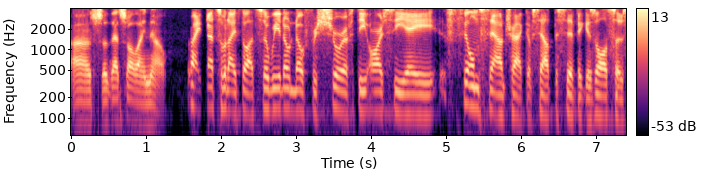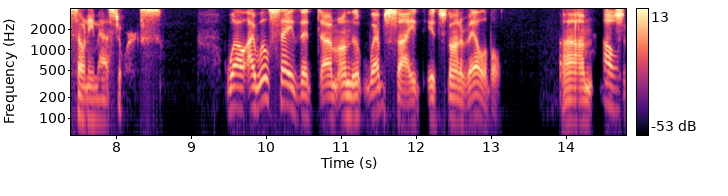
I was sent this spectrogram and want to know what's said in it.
Uh, so that's all I know. Right, that's what I thought. So we don't know for sure if the RCA film soundtrack of South Pacific is also Sony Masterworks. Well, I will say that um, on the website it's not available. Um, oh. which,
